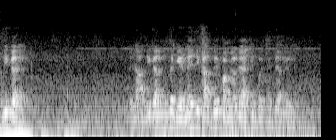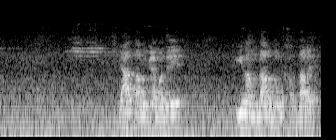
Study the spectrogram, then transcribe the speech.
अधिकारी त्याच्या अधिकाऱ्यांचं घेण्याची खात्री पांघरली अशी परिस्थिती आलेली आहे. या तालुक्यामध्ये तीन आमदार दोन खासदार आहेत.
